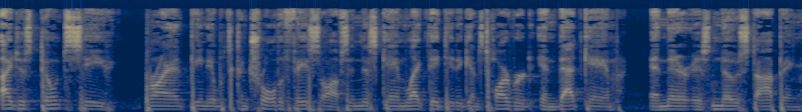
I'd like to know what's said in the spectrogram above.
I just don't see Bryant being able to control the faceoffs in this game like they did against Harvard in that game. And there is no stopping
